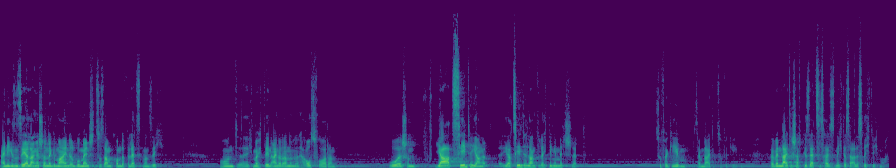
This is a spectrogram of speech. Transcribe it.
einige sind sehr lange schon in der Gemeinde und wo Menschen zusammenkommen, da verletzt man sich. Und äh, ich möchte den einen oder anderen herausfordern, wo er schon Jahrzehnte, jahrzehntelang vielleicht Dinge mitschleppt, zu vergeben, seinem Leiter zu vergeben. Weil wenn Leiterschaft gesetzt ist, heißt es nicht, dass er alles richtig macht.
